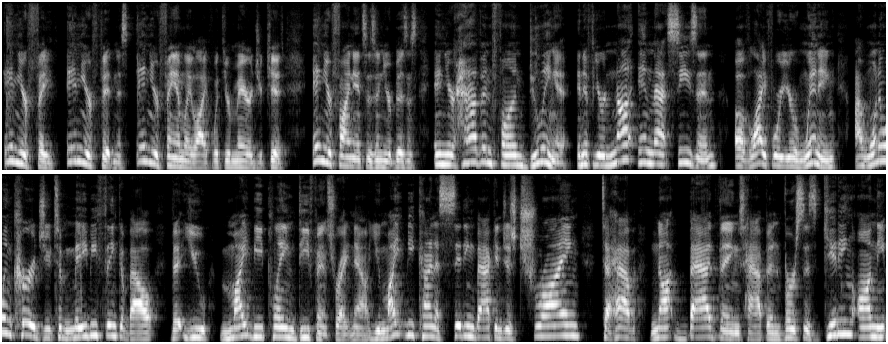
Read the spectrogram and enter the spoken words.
in your faith, in your fitness, in your family life with your marriage, your kids, in your finances, in your business, and you're having fun doing it. And if you're not in that season of life where you're winning, I want to encourage you to maybe think about that you might be playing defense right now. You might be kind of sitting back and just trying to have not bad things happen versus getting on the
